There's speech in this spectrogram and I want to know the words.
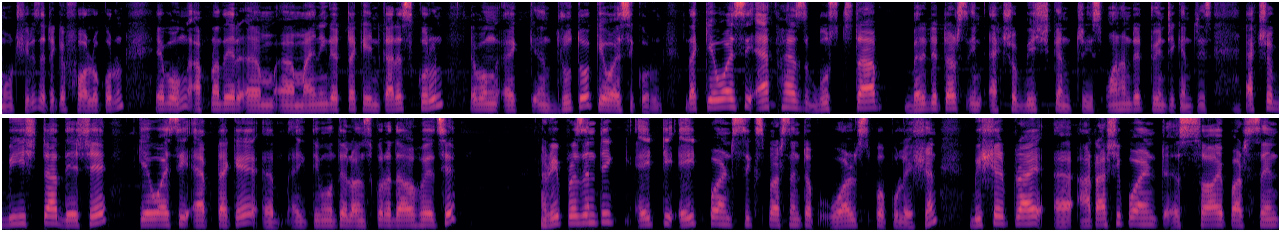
মুড সিরিজ। এটাকে ফলো করুন এবং আপনাদের মাইনিং রেটটাকে এনকারেজ করুন এবং দ্রুত কেওয়াইসি করুন। The KYC app has boost up validators in একশো বিশ countries one hundred twenty countries একশো বিশটা দেশে কেওয়াইসি অ্যাপটাকে ইতিমধ্যে লঞ্চ করে দেওয়া হয়েছে। Representing eighty eight point six percent of world's population বিশ্বের প্রায় আটাশি পয়েন্ট ছয় পার্সেন্ট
